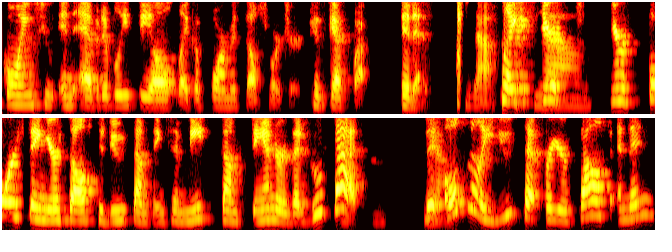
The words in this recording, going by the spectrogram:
going to inevitably feel like a form of self torture. Because guess what? It is. Yeah. Like you're you're forcing yourself to do something to meet some standard that who set mm-hmm. that Yeah. ultimately you set for yourself and then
